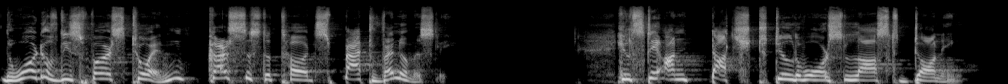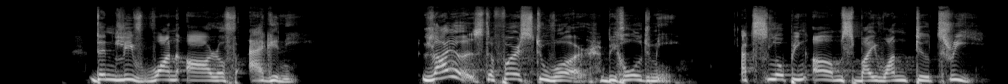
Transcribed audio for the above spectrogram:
the word of this first twin, curses the third spat venomously. He'll stay untouched till the war's last dawning, then leave one hour of agony. Liars, the first two were, behold me, at sloping arms by one, two, three,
